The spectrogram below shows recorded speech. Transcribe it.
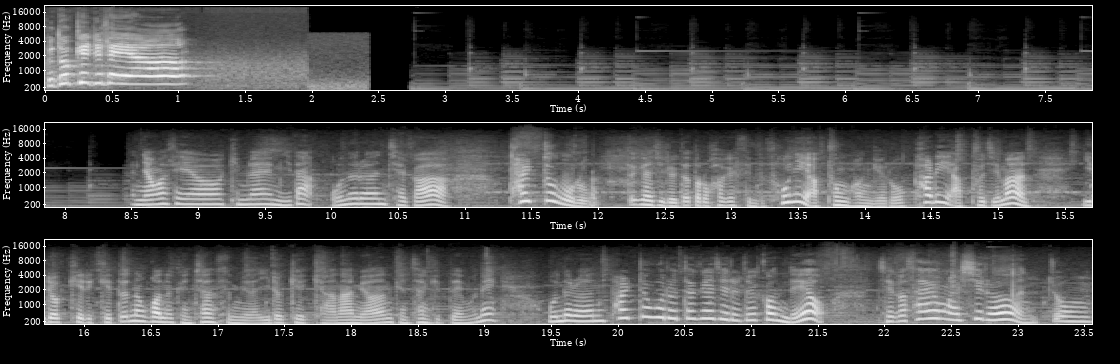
구독해주세요. 안녕하세요. 김라혜입니다. 오늘은 제가 팔뚝으로 뜨개질을 뜨도록 하겠습니다. 손이 아픈 관계로 팔이 아프지만 이렇게 이렇게 뜨는 거는 괜찮습니다. 이렇게 이렇게 안 하면 괜찮기 때문에 오늘은 팔뚝으로 뜨개질을 뜰 건데요. 제가 사용할 실은 좀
